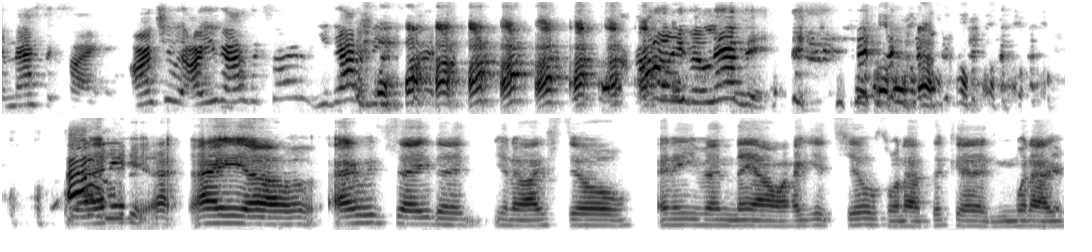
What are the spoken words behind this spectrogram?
and that's exciting. Aren't you? Are you guys excited? You got to be excited. I don't even live it. I. I, I, uh, I would say that, you know, I still, and even now, I get chills when I think at it. And when I,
